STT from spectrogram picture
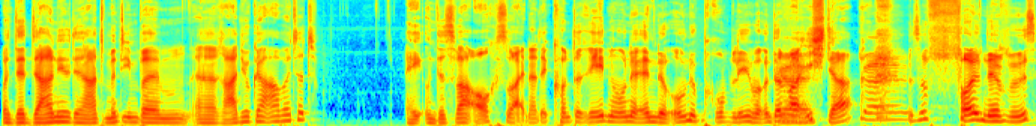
Und der Daniel, der hat mit ihm beim äh, Radio gearbeitet. Ey, und das war auch so einer, der konnte reden ohne Ende, ohne Probleme. Und dann Geil. war ich da, Geil. so voll nervös,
